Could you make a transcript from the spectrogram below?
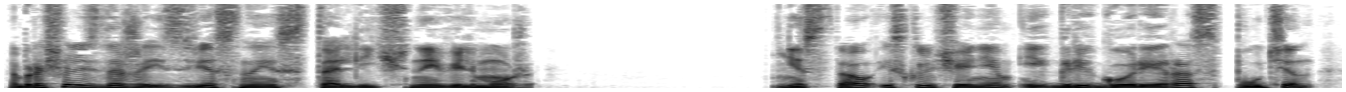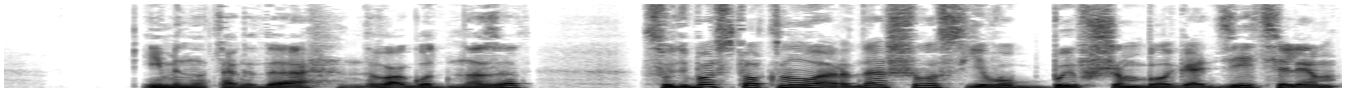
обращались даже известные столичные вельможи. Не стал исключением и Григорий Распутин. Именно тогда, два года назад, судьба столкнула Ардашева с его бывшим благодетелем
